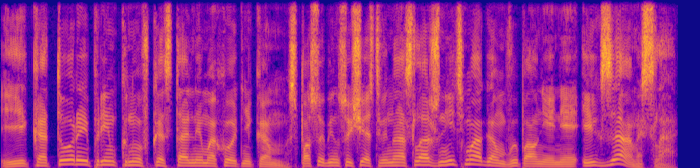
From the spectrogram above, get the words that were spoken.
и который, примкнув к остальным охотникам, способен существенно осложнить магам выполнение их замысла.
